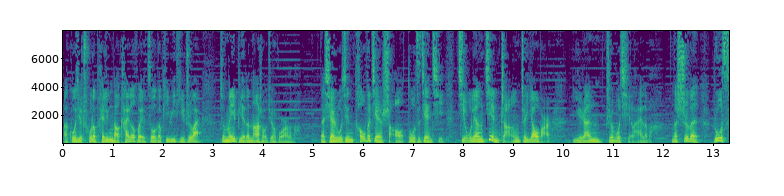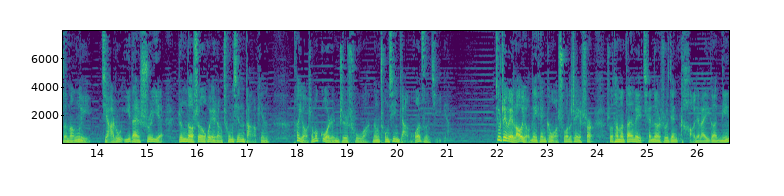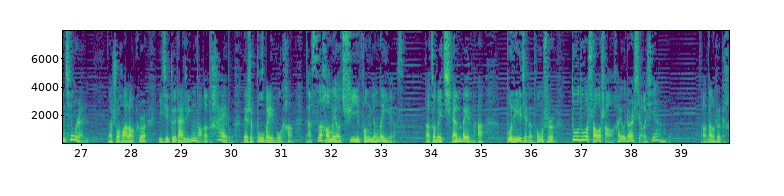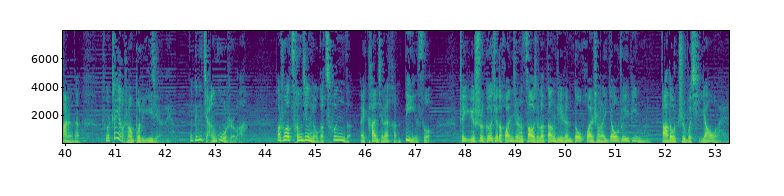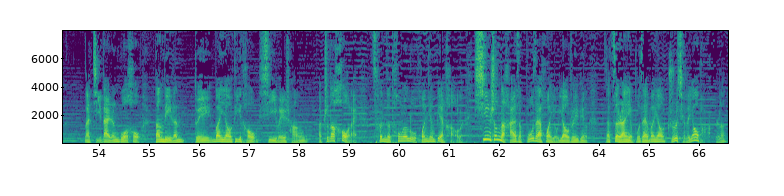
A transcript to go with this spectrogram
啊，估计除了陪领导开个会、做个 PPT 之外，就没别的拿手绝活了吧？那现如今头发渐少，肚子渐起，酒量渐长，这腰板已然直不起来了吧？那试问，如此能力，假如一旦失业，扔到社会上重新打拼，他有什么过人之处啊？能重新养活自己呀？就这位老友那天跟我说了这事儿，说他们单位前段时间考进来一个年轻人，那说话唠嗑以及对待领导的态度，那是不卑不亢，那丝毫没有曲意逢迎的意思。那作为前辈的他，不理解的同时，多多少少还有点小羡慕。我当时看着他，说这有什么不理解的呀？那给你讲个故事吧。话说曾经有个村子，哎，看起来很闭塞。这与世隔绝的环境造就了当地人都患上了腰椎病了，大都直不起腰来了。那几代人过后，当地人对弯腰低头习以为常了啊。直到后来，村子通了路，环境变好了，新生的孩子不再患有腰椎病，那自然也不再弯腰直起了腰板了。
